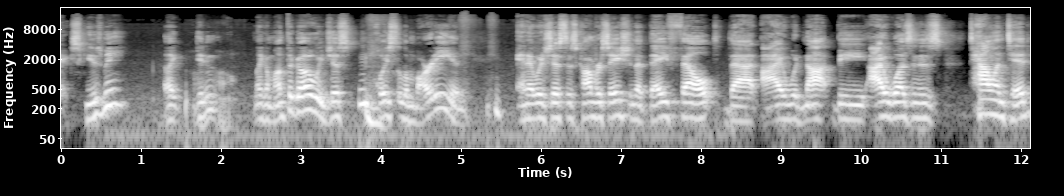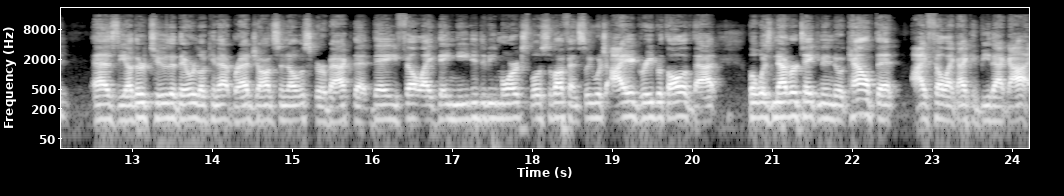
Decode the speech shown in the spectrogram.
excuse me? Like, didn't like a month ago we just hoisted Lombardi and and it was just this conversation that they felt that I would not be, I wasn't as talented as the other two that they were looking at, Brad Johnson, Elvis Grbac, that they felt like they needed to be more explosive offensively, which I agreed with all of that, but was never taken into account that I felt like I could be that guy.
